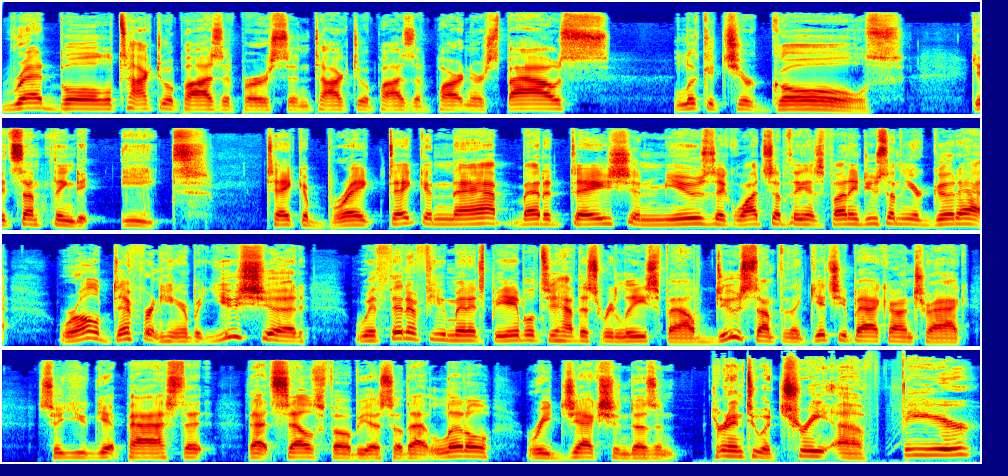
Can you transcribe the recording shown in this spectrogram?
Red Bull, talk to a positive person, talk to a positive partner, spouse, look at your goals, get something to eat, take a break, take a nap, meditation, music, watch something that's funny, do something you're good at. We're all different here, but you should, within a few minutes, be able to have this release valve, do something that gets you back on track so you get past it, that sales phobia, so that little rejection doesn't turn into a tree of fear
